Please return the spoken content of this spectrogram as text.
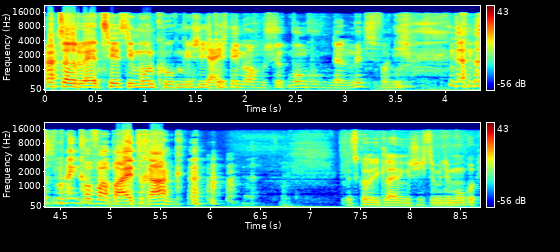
Hauptsache, du erzählst die Mondkuchengeschichte. Ja, ich nehme auch ein Stück Mondkuchen dann mit von ihm. Das ist mein Kofferbeitrag. Jetzt kommt die kleine Geschichte mit dem Mondkuchen.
